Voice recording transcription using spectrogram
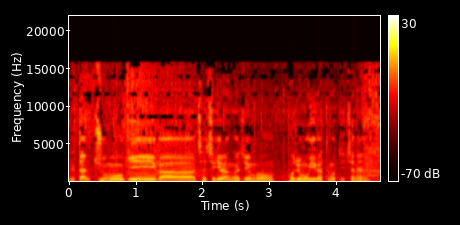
일단 주무기가 채찍이란 거지 뭐 보조무기 같은 것도 있잖아요.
